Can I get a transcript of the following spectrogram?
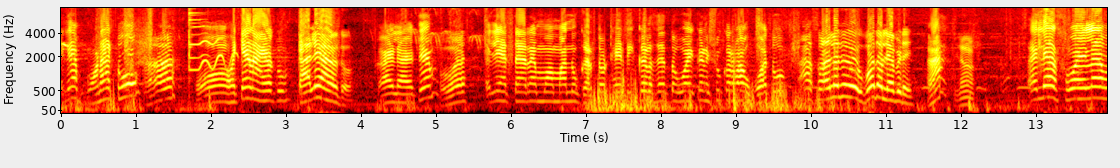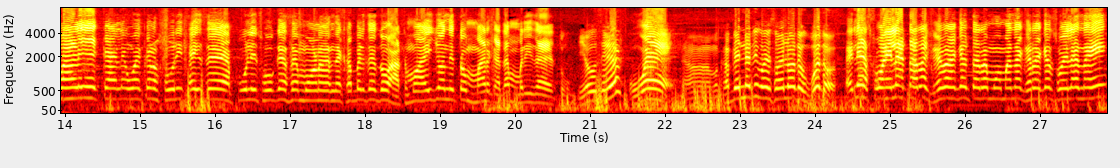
એટલે ભોણા તું? હા. ઓ હચાણ આવ્યો તું? કાલે આવ્યો તો. કાલે આવ્યો તેમ એટલે તારા મામાનું ઘર તો ઠેઠ છે તો હોય કણ શું કરવા ઊભો તું? આ સોયલા તો ઊભો તો લેબડે. હા? એટલે સોયલા વાળી કાલે હોય કણ ચોરી થઈ છે પોલીસ હોકે છે મોણા ને ખબર છે જો હાથમાં આવી ગયો ને તો માર કાઢા મરી જાય તું. એવું છે? ઓય ખબર નથી કોઈ સોયલો તો ઊભો તો. એટલે સોયલા તારા ઘર આગળ તારા મોમાના ઘર આગળ સોયલા નહીં?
